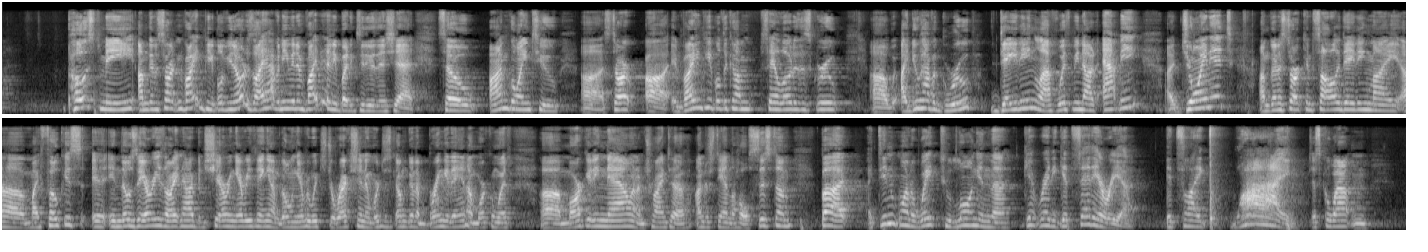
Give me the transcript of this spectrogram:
post me. I'm going to start inviting people. If you notice, I haven't even invited anybody to do this yet. So I'm going to uh, start uh, inviting people to come say hello to this group. Uh, I do have a group, Dating, Laugh With Me, Not At Me. Uh, join it. I'm going to start consolidating my uh, my focus in, those areas. Right now, I've been sharing everything, and I'm going every which direction, and we're just I'm going to bring it in. I'm working with uh, marketing now, and I'm trying to understand the whole system. But I didn't want to wait too long in the get ready, get set area. It's like, why? Just go out and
